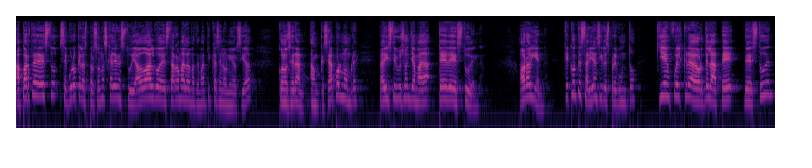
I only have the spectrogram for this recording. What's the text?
Aparte de esto, seguro que las personas que hayan estudiado algo de esta rama de las matemáticas en la universidad conocerán, aunque sea por nombre, la distribución llamada T de Student. Ahora bien, ¿qué contestarían si les pregunto quién fue el creador de la T de Student?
